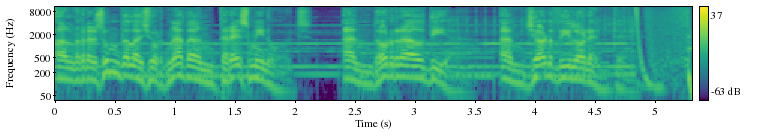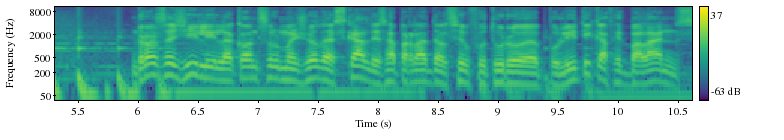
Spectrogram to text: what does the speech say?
El resum de la jornada en 3 minuts. Andorra al dia, amb Jordi Lorente. Rosa Gili, la cònsul major d'Escaldes, ha parlat del seu futur eh, polític, ha fet balanç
